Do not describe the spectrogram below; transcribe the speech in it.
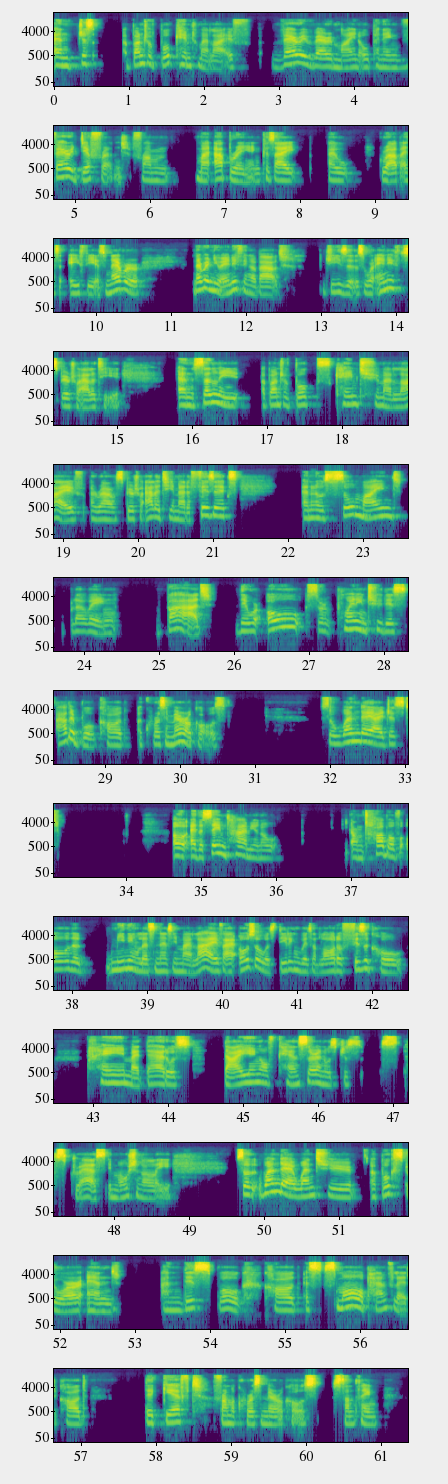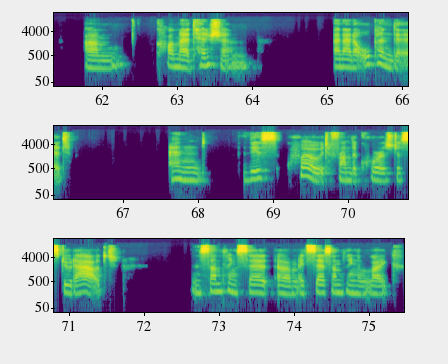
And just a bunch of book came to my life. Very, very mind opening, very different from my upbringing because I I grew up as an atheist, never never knew anything about Jesus or any spirituality. And suddenly a bunch of books came to my life around spirituality, metaphysics, and it was so mind blowing. But they were all sort of pointing to this other book called A Course in Miracles. So one day I just, oh, at the same time, you know, on top of all the meaninglessness in my life, I also was dealing with a lot of physical pain. My dad was dying of cancer and was just stressed emotionally. So one day I went to a bookstore and and this book called a small pamphlet called The Gift from A Course in Miracles, something um, caught my attention. And then I opened it and this quote from the course just stood out. And something said, um, it said something like,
